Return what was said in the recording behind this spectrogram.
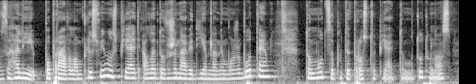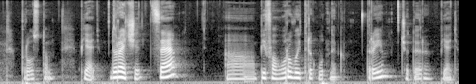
взагалі по правилам плюс-мінус 5, але довжина від'ємна не може бути, тому це буде просто 5. Тому тут у нас просто 5. До речі, це піфагоровий трикутник 3, 4, 5.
